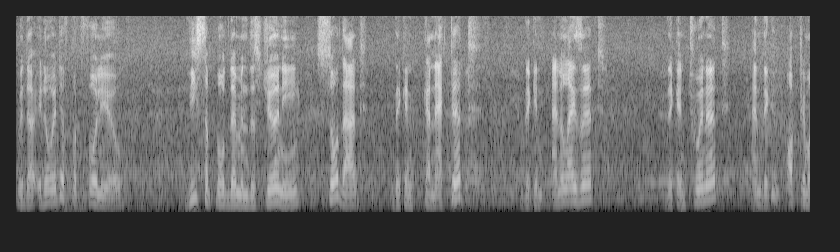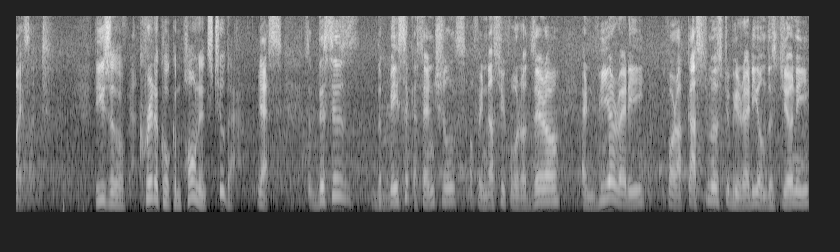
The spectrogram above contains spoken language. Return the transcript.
with our innovative portfolio, we support them in this journey so that they can connect it, they can analyze it, they can twin it, and they can optimize it. These are the critical components to that. Yes. So this is the basic essentials of Industry 4.0, and we are ready for our customers to be ready on this journey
